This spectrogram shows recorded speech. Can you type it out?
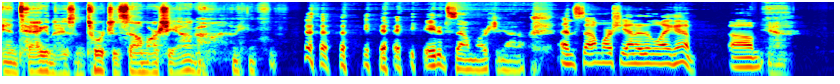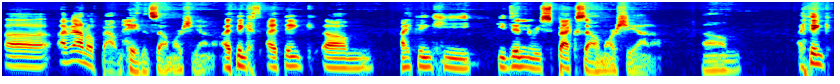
antagonized and tortured Sal Marciano. I mean, yeah, he hated Sal Marciano, and Sal Marciano didn't like him. Um, yeah. Uh, I mean, I don't know if Bouton hated Sal Marciano. I think, I think, um, I think he he didn't respect Sal Marciano. Um, I think,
